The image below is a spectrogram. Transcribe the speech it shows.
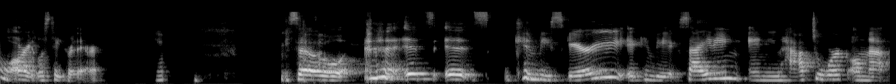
all right, let's take her there. Yep. So it's it's can be scary, it can be exciting, and you have to work on that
